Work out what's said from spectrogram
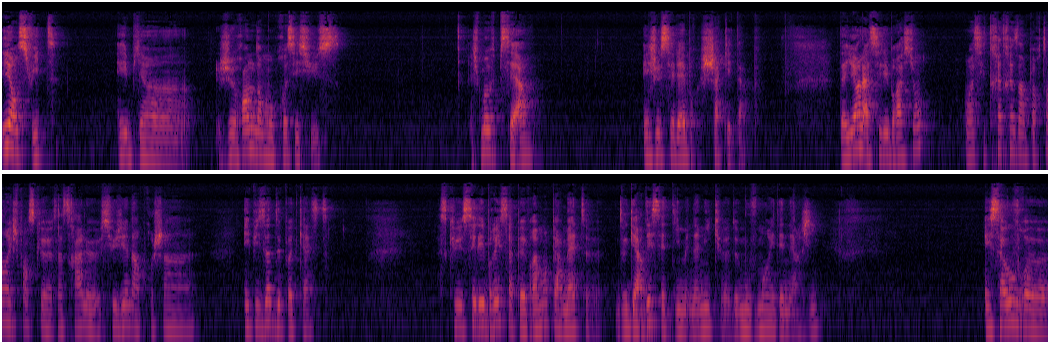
Et ensuite, eh bien, je rentre dans mon processus, je m'observe et je célèbre chaque étape. D'ailleurs, la célébration, moi, c'est très très important et je pense que ça sera le sujet d'un prochain épisode de podcast. Parce que célébrer, ça peut vraiment permettre de garder cette dynamique de mouvement et d'énergie. Et ça ouvre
